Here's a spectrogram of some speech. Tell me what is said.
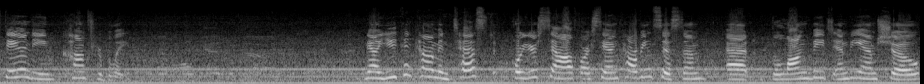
standing comfortably. Now you can come and test for yourself our sand carving system at the Long Beach NBM show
